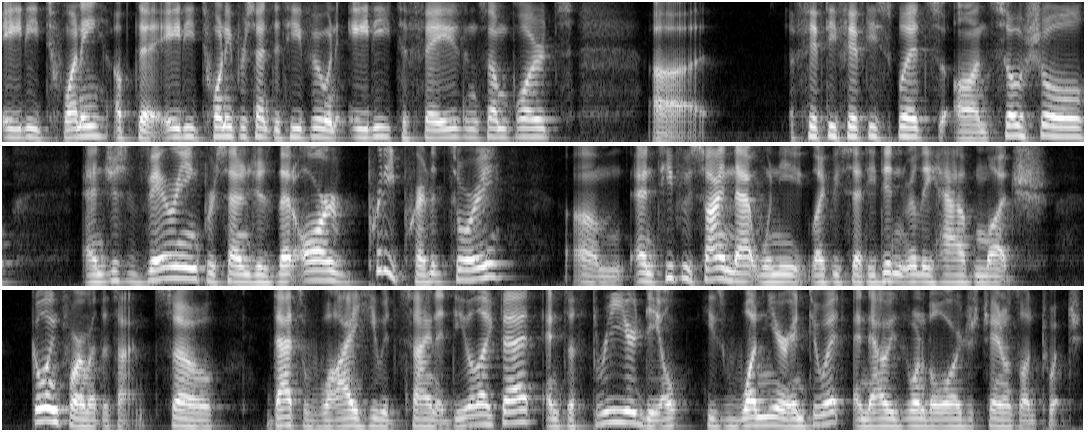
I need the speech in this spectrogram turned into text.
80 20, up to 80 20% to Tfue and 80 to FaZe in some parts. 50 uh, 50 splits on social, and just varying percentages that are pretty predatory. Um, and Tfue signed that when he, like we said, he didn't really have much going for him at the time. So that's why he would sign a deal like that. And it's a three year deal. He's one year into it, and now he's one of the largest channels on Twitch.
